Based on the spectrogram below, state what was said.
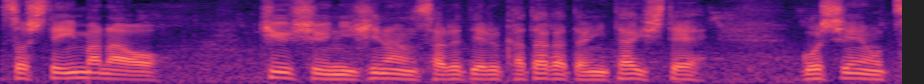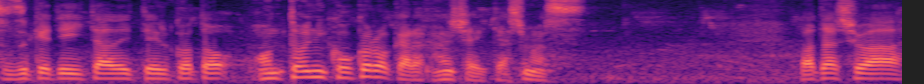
そして今なお九州に避難されている方々に対してご支援を続けていただいていること本当に心から感謝いたします。私は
